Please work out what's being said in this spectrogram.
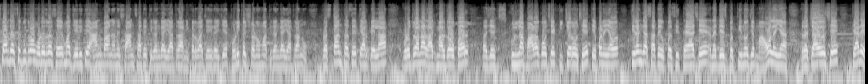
નમસ્કાર દર્શક મિત્રો વડોદરા શહેરમાં જે રીતે આન બાન અને શાન સાથે તિરંગા યાત્રા નીકળવા જઈ રહી છે થોડીક જ ક્ષણોમાં તિરંગા યાત્રાનું પ્રસ્થાન થશે ત્યાર પહેલા વડોદરાના રાજમાર્ગો પર અ, જે સ્કૂલના બાળકો છે ટીચરો છે તે પણ અહીંયા તિરંગા સાથે ઉપસ્થિત થયા છે અને દેશભક્તિનો જે માહોલ અહીંયા રચાયો છે ત્યારે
